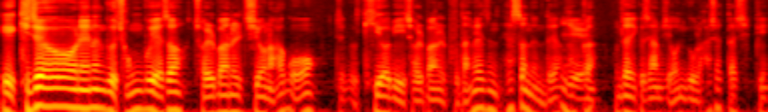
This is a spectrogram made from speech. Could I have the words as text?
이 기존에는 그 정부에서 절반을 지원하고 이제 그 기업이 절반을 부담했었는데요. 예. 아까 원장님께서 잠시 언급을 하셨다시피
